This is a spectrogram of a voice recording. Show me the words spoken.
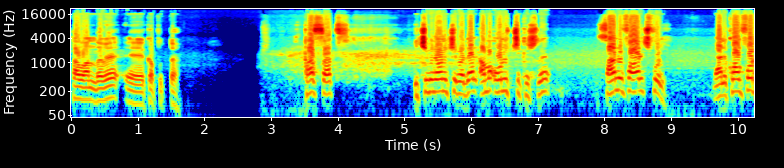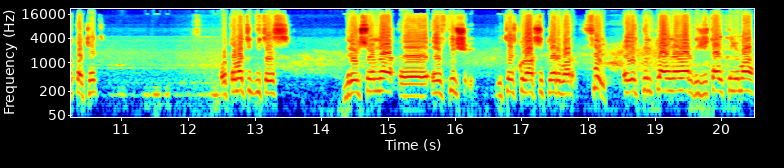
Tavanda ve e, kaputta. Passat 2012 model ama 13 çıkışlı. Sunroof hariç full. Yani konfor paket. Otomatik vites. Direksiyonda e, F1 ş- vites kulakçıkları var. Full. Elektrikli aynalar, dijital klima.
